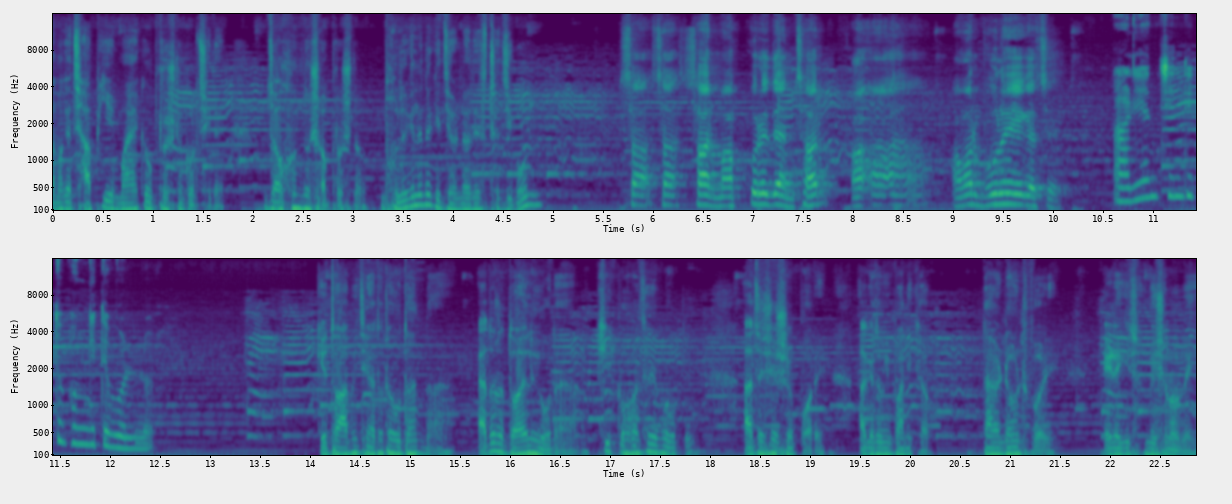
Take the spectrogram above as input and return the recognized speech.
আমাকে ছাপিয়ে মায়াকেও প্রশ্ন করছিলে। জঘন্য সব প্রশ্ন। ভুলে গেলে নাকি জার্নালিস্ট জীবন? স্যার স্যার স্যার মাফ করে দেন স্যার। আমার ভুল হয়ে গেছে। আরিয়ান চিন্তিত ভঙ্গিতে বলল কিন্তু আমি যে এতটা উদার না এতটা দয়ালুও না কি করা যায় বলতো আচ্ছা সেসব পরে আগে তুমি পানি খাও। না ডোন্ট ওয়ারি এটা কিছু মিশনও নেই।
